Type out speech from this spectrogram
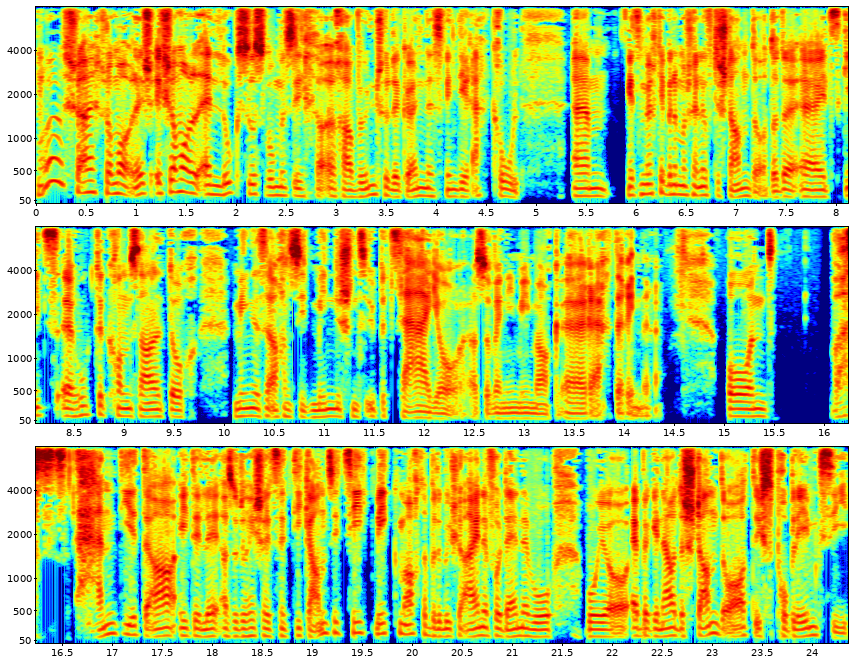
Ja, das ist eigentlich schon mal, ist, ist schon mal ein Luxus, wo man sich auch, auch wünschen oder gönnen, das finde ich recht cool. Ähm, jetzt möchte ich aber noch mal schnell auf den Standort, oder? Äh, jetzt gibt's äh, Hutter Consult doch meines Erachtens seit mindestens über zehn Jahren, also wenn ich mich mag, äh, recht erinnere. Und was haben die da in der, Le also du hast ja jetzt nicht die ganze Zeit mitgemacht, aber du bist ja einer von denen, wo, wo ja eben genau der Standort ist das Problem gewesen.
